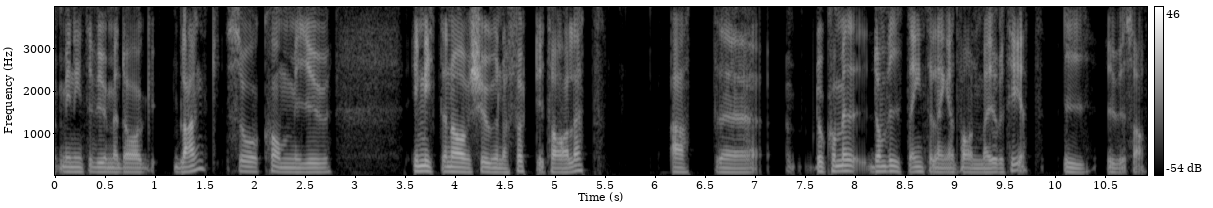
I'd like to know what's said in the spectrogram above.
min intervju med Dag Blank så kommer ju i mitten av 2040-talet att eh, då kommer de vita inte längre att vara en majoritet i USA.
